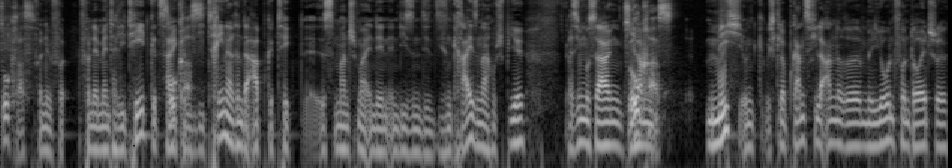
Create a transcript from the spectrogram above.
so krass. von dem, von der Mentalität gezeigt haben, krass. wie die Trainerin da abgetickt ist manchmal in den, in diesen, diesen Kreisen nach dem Spiel. Also ich muss sagen, So haben, krass. mich und ich glaube ganz viele andere Millionen von Deutsche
